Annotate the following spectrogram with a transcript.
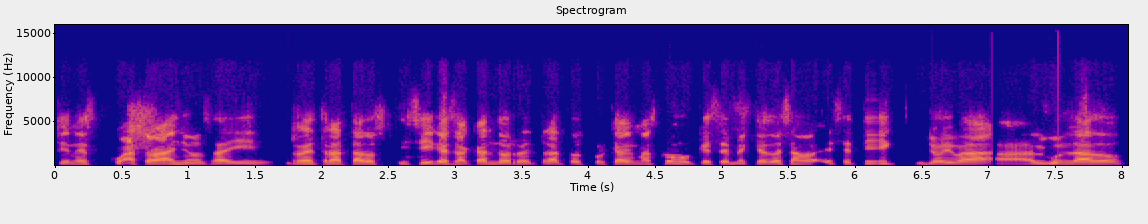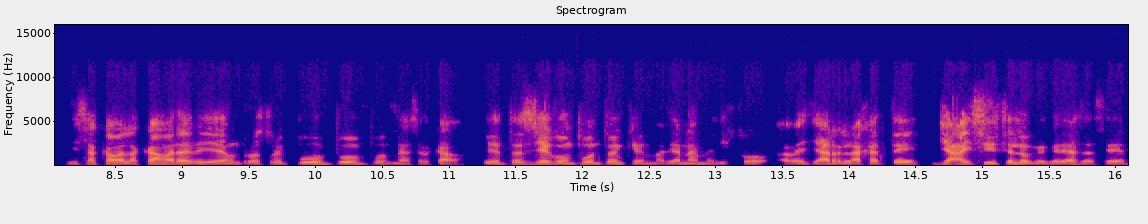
tienes cuatro años ahí retratados y sigue sacando retratos, porque además como que se me quedó esa, ese tic. Yo iba a algún lado y sacaba la cámara, veía un rostro y pum, pum, pum, me acercaba. Y entonces llegó un punto en que Mariana me dijo, a ver, ya relájate, ya hiciste lo que querías hacer,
